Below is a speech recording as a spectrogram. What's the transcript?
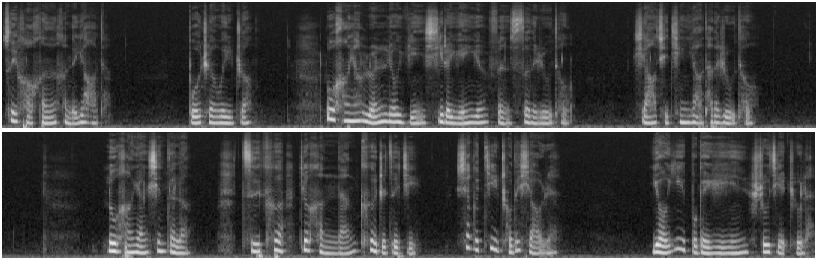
最好狠狠的要他。薄唇微张，陆航阳轮流吮吸着圆圆粉色的乳头，想要去轻咬他的乳头。陆航阳性子冷，此刻就很难克制自己，像个记仇的小人，有意不给语音疏解出来。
